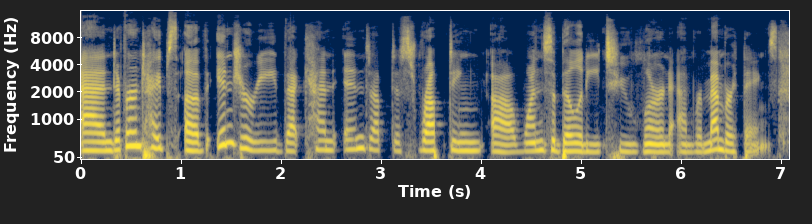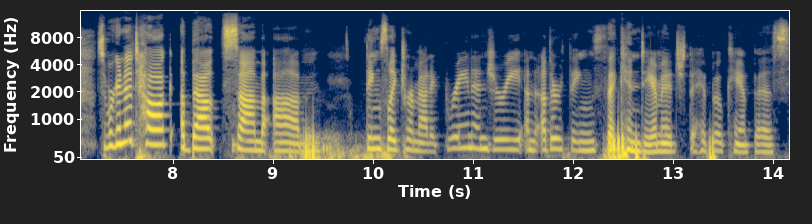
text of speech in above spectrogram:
and different types of injury that can end up disrupting uh, one's ability to learn and remember things. So, we're going to talk about some um, things like traumatic brain injury and other things that can damage the hippocampus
